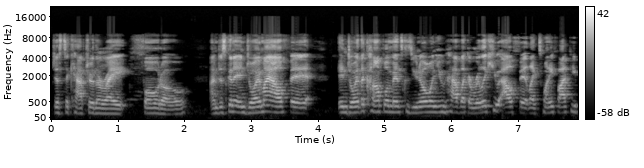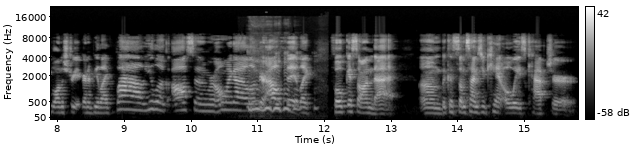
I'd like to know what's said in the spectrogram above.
just to capture the right photo. I'm just gonna enjoy my outfit, enjoy the compliments, because you know when you have like a really cute outfit, like 25 people on the street are gonna be like, wow, you look awesome, or oh my god, I love your outfit. like focus on that. Um, because sometimes you can't always capture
